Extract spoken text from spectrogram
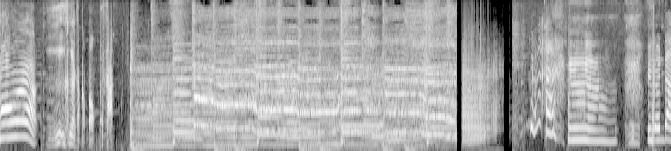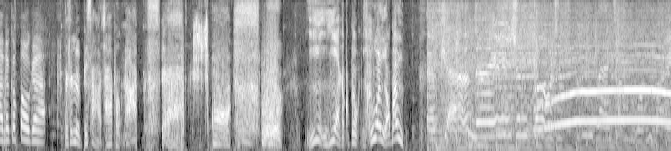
มั่วอีไอ้เหี้ยสกปรกไอ้สัตว์พี่โดนด่าตะกระปรกอะ แล้วสรุปพี่สาวชอบผมนะครับ อีเหี้ยสกปรกช่วยออกไปแค่ไหนฉันก็จะฝืนแกล้งทำวนไม่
